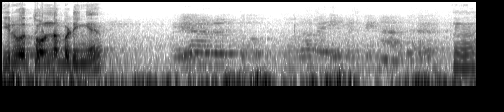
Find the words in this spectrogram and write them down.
இருபத்தொன்னு படிங்க. ம்.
